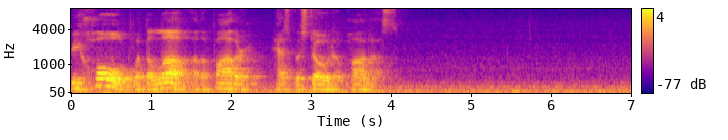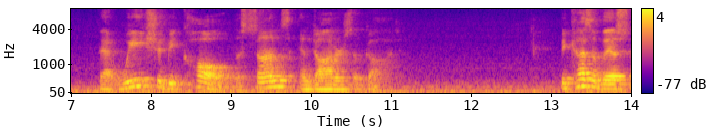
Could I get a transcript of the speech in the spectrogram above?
Behold what the love of the Father has bestowed upon us. That we should be called the sons and daughters of God. Because of this,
